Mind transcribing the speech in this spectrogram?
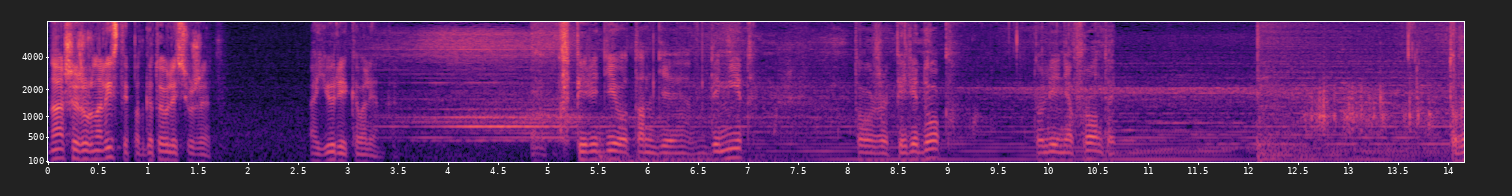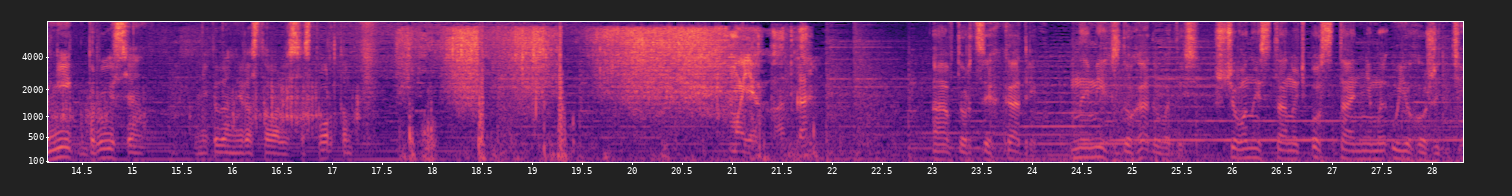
Наши журналисты подготовили сюжет о Юрии Коваленко. Впереди, вот там, где дымит, тоже передок, то линия фронта. Турник, брусья. Никогда не расставались со спортом. Моя хатка. Автор цих кадрів не міг здогадуватись, що вони стануть останніми у його житті.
